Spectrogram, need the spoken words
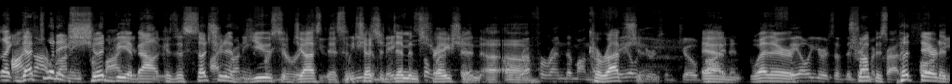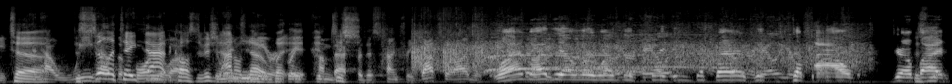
like that's what it should be about because it's such an abuse of justice and such a demonstration uh, um, of corruption. Of and Biden, whether Trump Democratic is put there to, to facilitate that and cause division, I don't know. But it, it just for this country. That's where I was. Why am I the only one that's taking the to Joe Biden?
